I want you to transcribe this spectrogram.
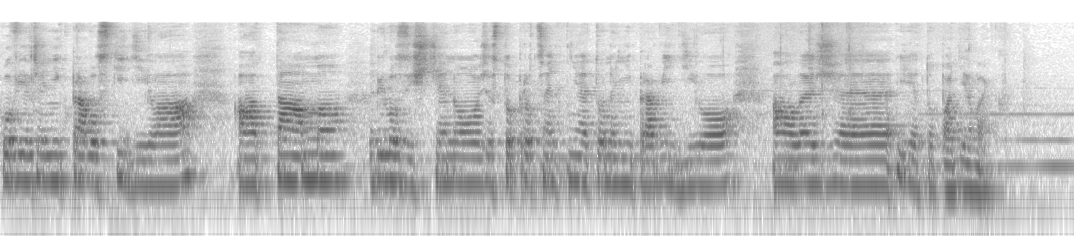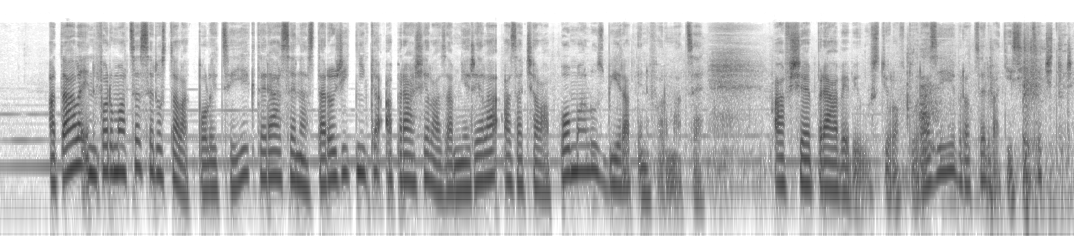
k ověření k pravosti díla a tam bylo zjištěno, že stoprocentně to není pravý dílo, ale že je to padělek. A tahle informace se dostala k policii, která se na starožitníka a prášela zaměřila a začala pomalu sbírat informace. A vše právě vyústilo v tu razii v roce 2004.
